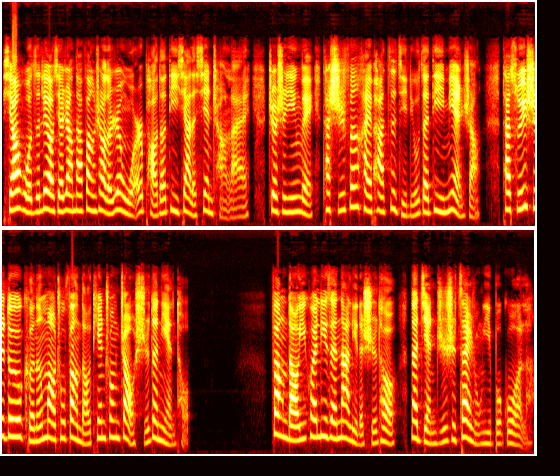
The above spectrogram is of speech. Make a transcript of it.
小伙子撂下让他放哨的任务，而跑到地下的现场来。这是因为他十分害怕自己留在地面上，他随时都有可能冒出放倒天窗照石的念头。放倒一块立在那里的石头，那简直是再容易不过了。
